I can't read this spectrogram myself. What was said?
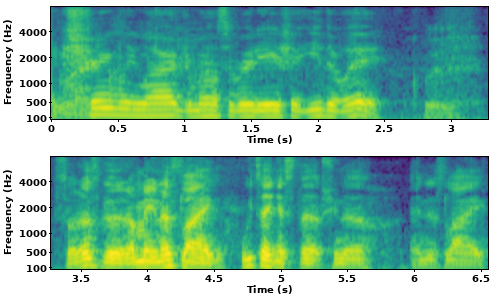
extremely large amounts of radiation either way. So that's good. I mean, that's like we taking steps, you know, and it's like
